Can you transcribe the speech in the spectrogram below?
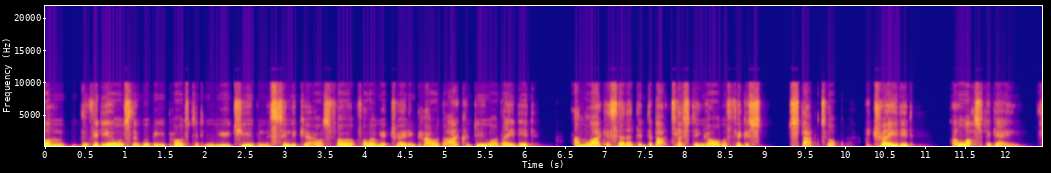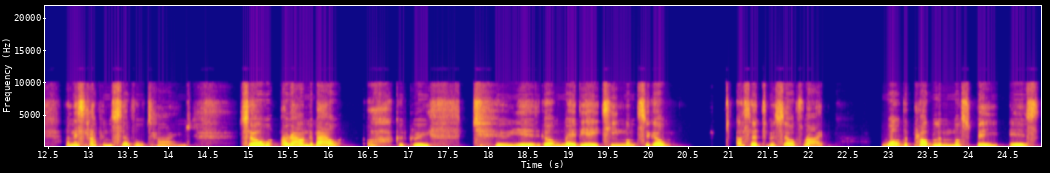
on the videos that were being posted in YouTube and the syndicate I was fo following at Trade Empowered that I could do what they did. And like I said, I did the back testing, all the figures stacked up, I traded, I lost again. And this happened several times. So around about, oh, good grief, two years ago, maybe 18 months ago, I said to myself, right, what the problem must be is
